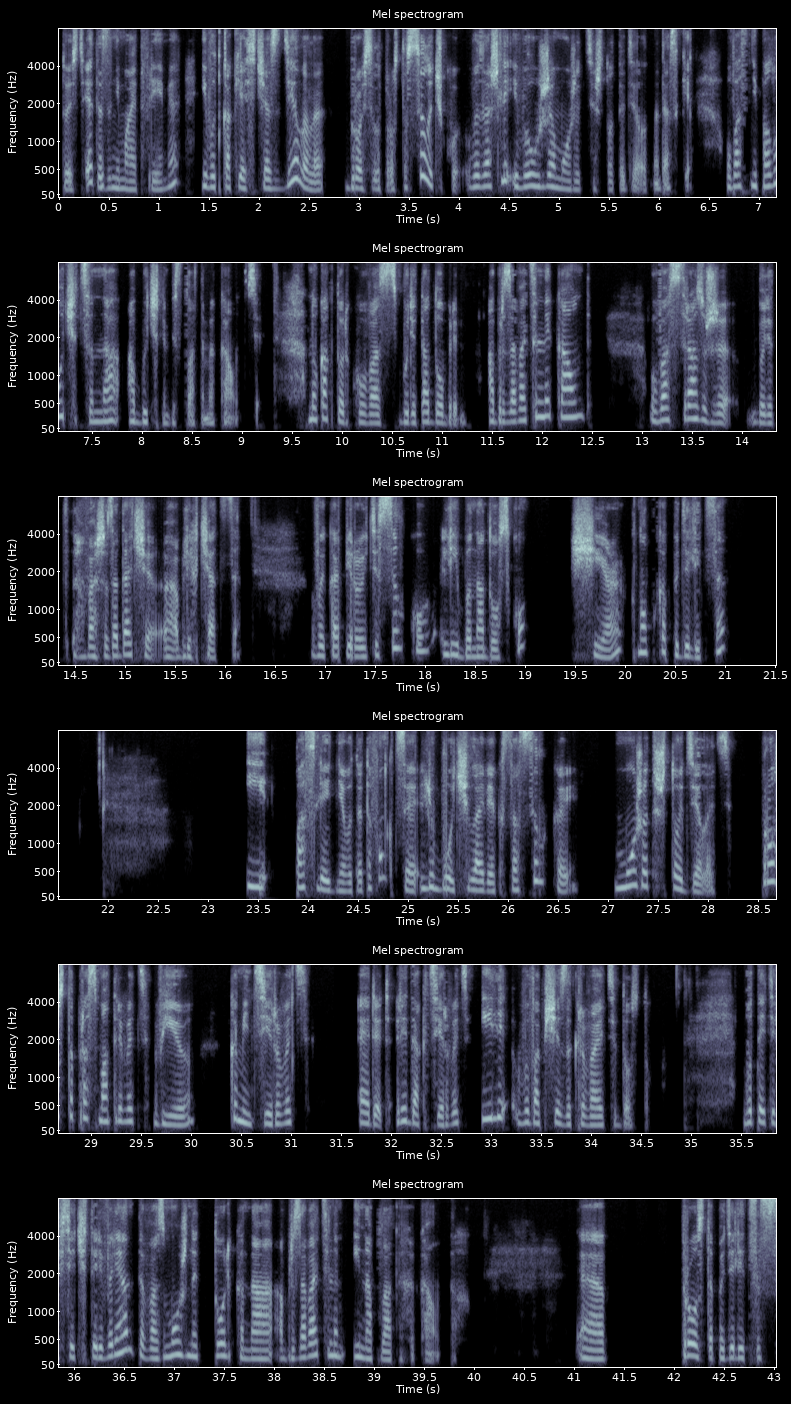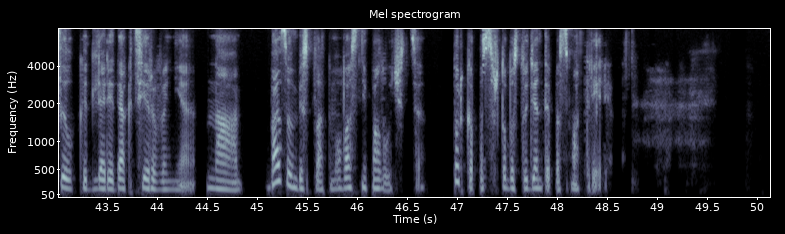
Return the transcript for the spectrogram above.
То есть это занимает время. И вот как я сейчас сделала, бросила просто ссылочку, вы зашли, и вы уже можете что-то делать на доске. У вас не получится на обычном бесплатном аккаунте. Но как только у вас будет одобрен образовательный аккаунт, у вас сразу же будет ваша задача э, облегчаться. Вы копируете ссылку либо на доску, Share, кнопка «Поделиться». И последняя вот эта функция, любой человек со ссылкой может что делать? Просто просматривать View, комментировать, Edit, редактировать, или вы вообще закрываете доступ. Вот эти все четыре варианта возможны только на образовательном и на платных аккаунтах. Просто поделиться ссылкой для редактирования на базовом бесплатном у вас не получится, только чтобы студенты посмотрели.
